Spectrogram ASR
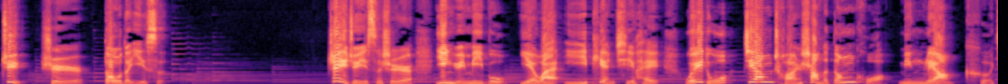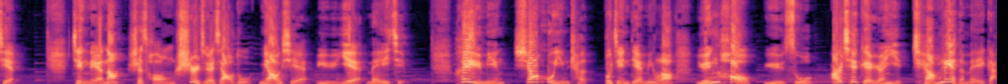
聚是都的意思。这句意思是阴云密布，野外一片漆黑，唯独江船上的灯火明亮可见。颈联呢是从视觉角度描写雨夜美景，黑与明相互映衬，不仅点明了云厚雨足，而且给人以强烈的美感。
